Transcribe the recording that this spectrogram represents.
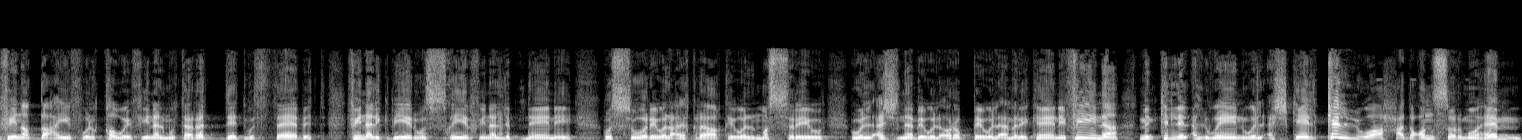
فينا الضعيف والقوي فينا المتردد والثابت فينا الكبير والصغير فينا اللبناني والسوري والعراقي والمصري والأجنبي والأوروبي والأمريكاني. فينا من كل الألوان والأشكال كل واحد عنصر مهم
